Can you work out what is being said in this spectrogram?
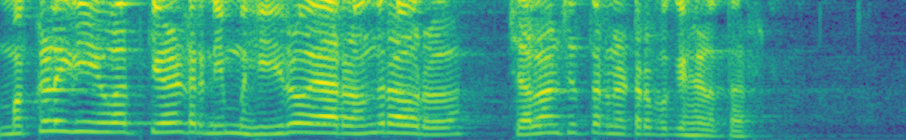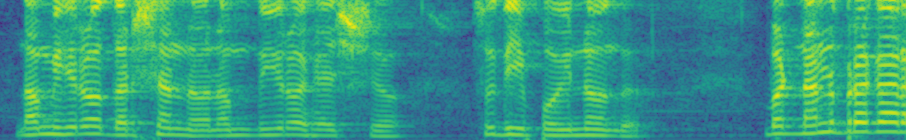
ಮಕ್ಕಳಿಗೆ ಇವತ್ತು ಕೇಳ್ರಿ, ನಿಮ್ಮ ಹೀರೋ ಯಾರು ಅಂದ್ರೆ ಅವರು ಚಲನಚಿತ್ರ ನಟರ ಬಗ್ಗೆ ಹೇಳ್ತಾರೆ. ನಮ್ಮ ಹೀರೋ ದರ್ಶನ್, ನಮ್ಮ ಹೀರೋ ಯಶ್ ಸುದೀಪು ಇನ್ನೊಂದು. ಬಟ್ ನನ್ನ ಪ್ರಕಾರ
